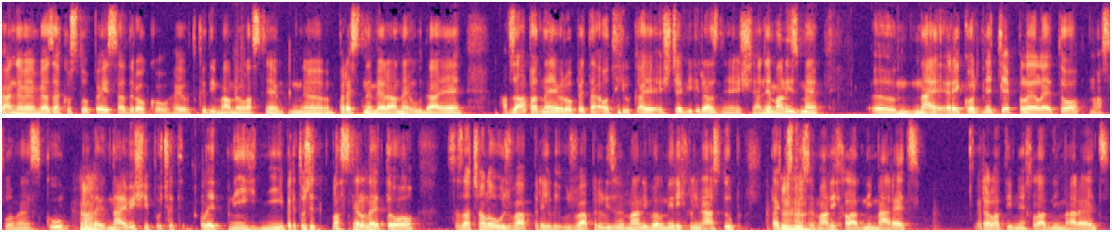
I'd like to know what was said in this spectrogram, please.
ja neviem, viac ako 150 rokov, hej, odkedy máme vlastne presné merané údaje. A v západnej Európe tá odchýlka je ešte výraznejšia. Nemali sme um, rekordne teplé leto na Slovensku, hm. ale najvyšší počet letných dní, pretože vlastne leto sa začalo už v apríli. Už v apríli sme mali veľmi rýchly nástup, takisto uh-huh. sme mali chladný marec, relatívne chladný marec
